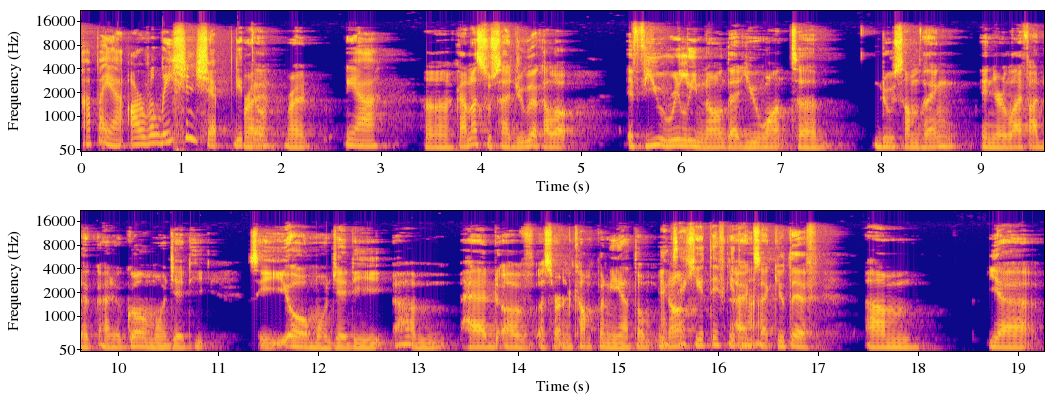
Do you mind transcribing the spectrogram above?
apa ya our relationship gitu. Right, right. Ya. Uh, karena susah juga kalau if you really know that you want to do something in your life ada ada goal mau jadi CEO mau jadi um, head of a certain company atau you know Executive gitu, executive um, ya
